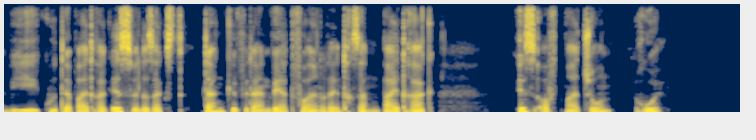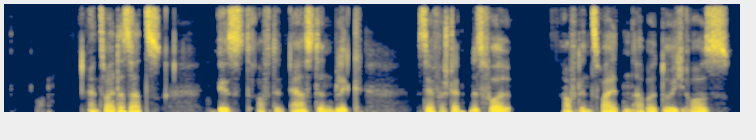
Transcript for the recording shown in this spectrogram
wie gut der Beitrag ist, wenn du sagst, danke für deinen wertvollen oder interessanten Beitrag, ist oftmals schon Ruhe. Ein zweiter Satz ist auf den ersten Blick sehr verständnisvoll, auf den zweiten aber durchaus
